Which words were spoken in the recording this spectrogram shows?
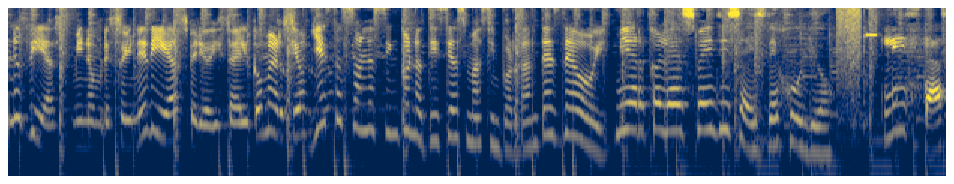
Buenos días, mi nombre es Soine Díaz, periodista del Comercio, y estas son las cinco noticias más importantes de hoy. Miércoles 26 de julio. Listas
